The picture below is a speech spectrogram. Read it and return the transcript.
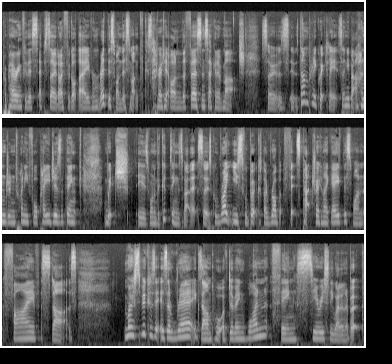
preparing for this episode, I forgot that I even read this one this month because I read it on the first and second of March. So it was it was done pretty quickly. It's only about 124 pages, I think, which is one of the good things about it. So it's called Write Useful Books by Rob Fitzpatrick, and I gave this one five stars mostly because it is a rare example of doing one thing seriously well in a book.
